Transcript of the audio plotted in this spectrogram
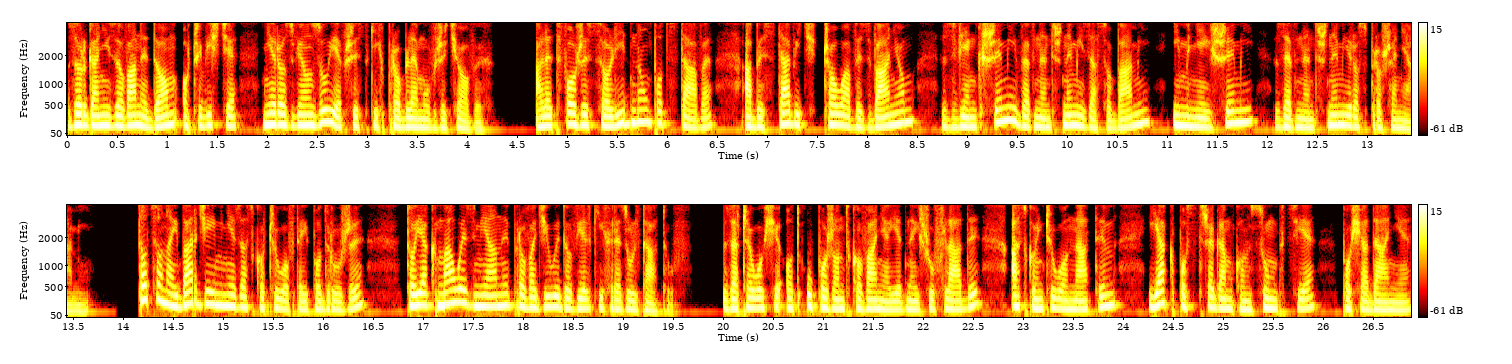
Zorganizowany dom oczywiście nie rozwiązuje wszystkich problemów życiowych, ale tworzy solidną podstawę, aby stawić czoła wyzwaniom z większymi wewnętrznymi zasobami i mniejszymi zewnętrznymi rozproszeniami. To, co najbardziej mnie zaskoczyło w tej podróży, to jak małe zmiany prowadziły do wielkich rezultatów. Zaczęło się od uporządkowania jednej szuflady, a skończyło na tym, jak postrzegam konsumpcję, posiadanie,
